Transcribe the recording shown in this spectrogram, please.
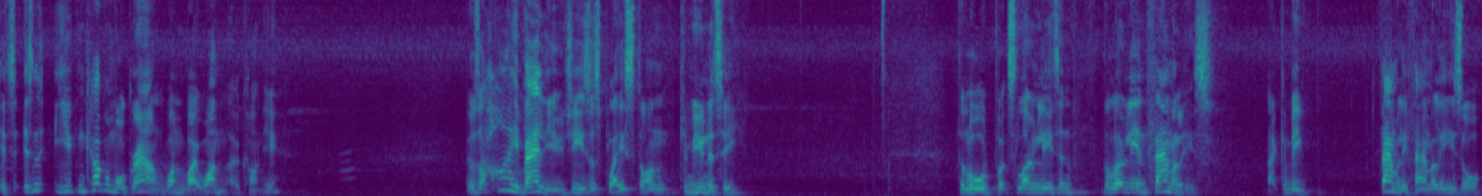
It's, isn't it, you can cover more ground one by one, though, can't you? There was a high value Jesus placed on community. The Lord puts lonelies in, the lonely in families. That can be family families or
